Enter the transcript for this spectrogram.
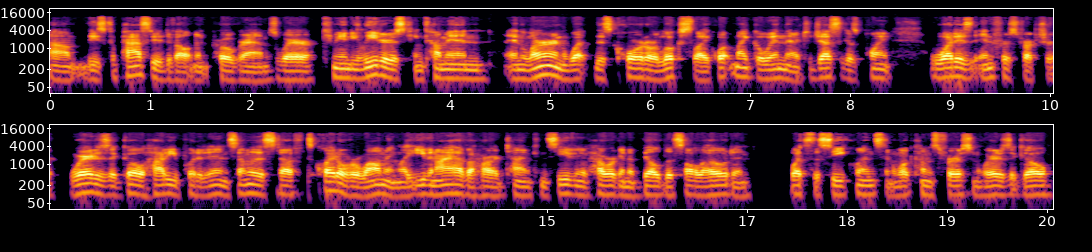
um, these capacity development programs where community leaders can come in and learn what this corridor looks like, what might go in there. To Jessica's point, what is infrastructure? Where does it go? How do you put it in? Some of this stuff is quite overwhelming. Like even I have a hard time conceiving of how we're going to build this all out and what's the sequence and what comes first and where does it go.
